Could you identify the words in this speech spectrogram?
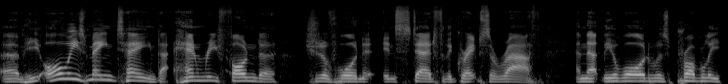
Um, he always maintained that Henry Fonda should have won instead for The Grapes of Wrath, and that the award was probably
